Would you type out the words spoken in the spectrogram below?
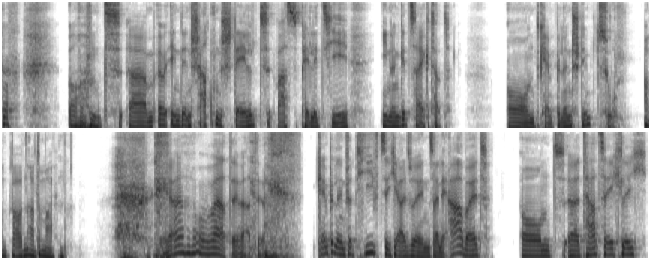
und ähm, in den Schatten stellt, was Pelletier ihnen gezeigt hat. Und Campbell stimmt zu. Und baut einen Automaten. Ja, warte, warte. Campbell vertieft sich also in seine Arbeit und äh, tatsächlich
